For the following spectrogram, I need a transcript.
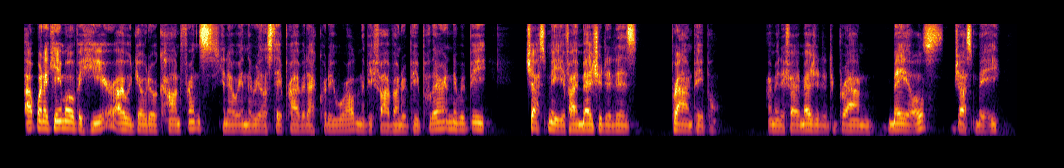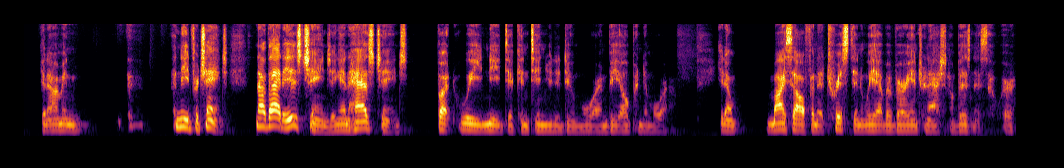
Uh, when I came over here, I would go to a conference, you know, in the real estate private equity world, and there'd be 500 people there, and it would be just me if I measured it as brown people. I mean, if I measured it to brown males, just me, you know, I mean, a need for change. Now that is changing and has changed, but we need to continue to do more and be open to more. You know, myself and at Tristan, we have a very international business. So we're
